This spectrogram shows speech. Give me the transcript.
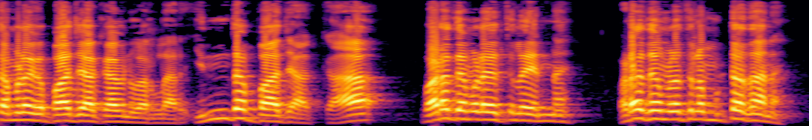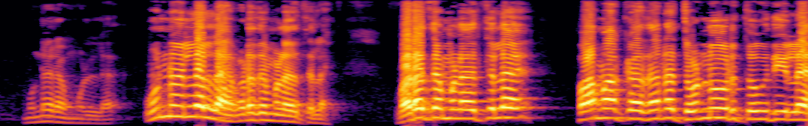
தமிழக பாஜகவின் வரலாறு. இந்த பாஜக வட தமிழகத்தில் என்ன? வட தமிழகத்தில் முட்டை தானே? முன்னேற முடியல ஒன்றும் இல்லைல்ல வட தமிழகத்தில். வட தமிழகத்தில் பாமக தானே தொண்ணூறு தொகுதியில்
